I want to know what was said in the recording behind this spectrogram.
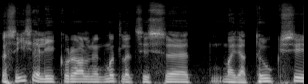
Kas sa iseliikuri all nüüd mõtled siis, ma ei tea, tõuksi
